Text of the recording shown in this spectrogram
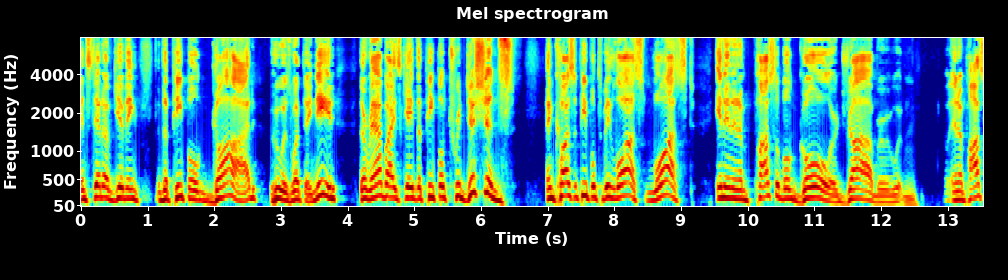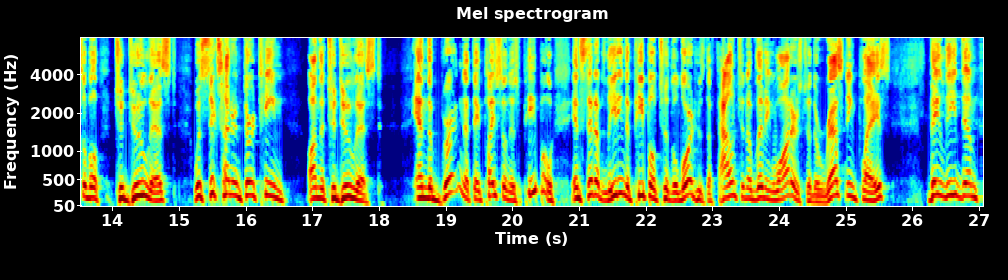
instead of giving the people God, who is what they need. The rabbis gave the people traditions and cause the people to be lost, lost in an impossible goal or job or an impossible to do list with 613 on the to do list. And the burden that they place on this people, instead of leading the people to the Lord, who's the fountain of living waters, to the resting place, they lead them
